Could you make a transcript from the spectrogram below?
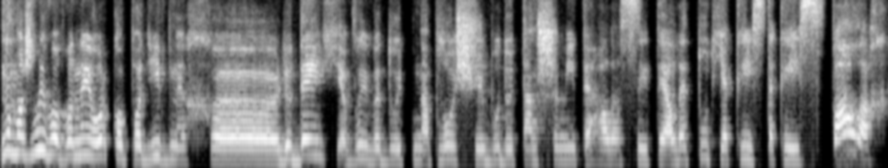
Ну, можливо, вони оркоподібних е, людей виведуть на площу і будуть там шуміти, галасити, але тут якийсь такий спалах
